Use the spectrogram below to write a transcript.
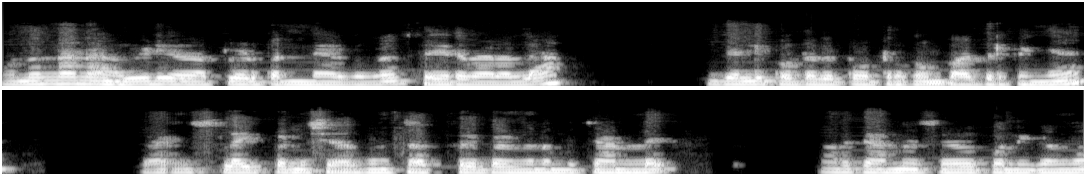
ஒன்று நான் வீடியோ அப்லோட் பண்ணி இருக்கிறேன் செய்கிற வேலைலாம் ஜல்லி போட்டது போட்டிருக்கோம் பார்த்துருப்பீங்க. ஃப்ரெண்ட்ஸ் லைக் பண்ணி ஷேர் பண்ணி சப்ஸ்கிரைப் பண்ணுங்கள் நம்ம சேனலை மறக்காமல் சேவ் பண்ணிக்கோங்க.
